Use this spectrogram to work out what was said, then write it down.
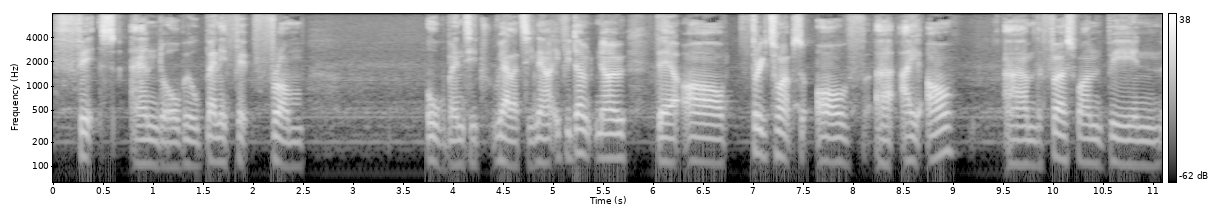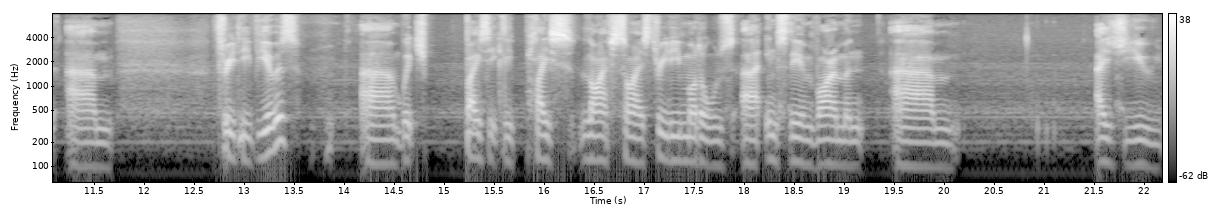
fits and or will benefit from augmented reality. Now, if you don't know, there are three types of uh, AR. Um, the first one being um, 3D viewers, um, which basically place life-size 3D models uh, into the environment um, as you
